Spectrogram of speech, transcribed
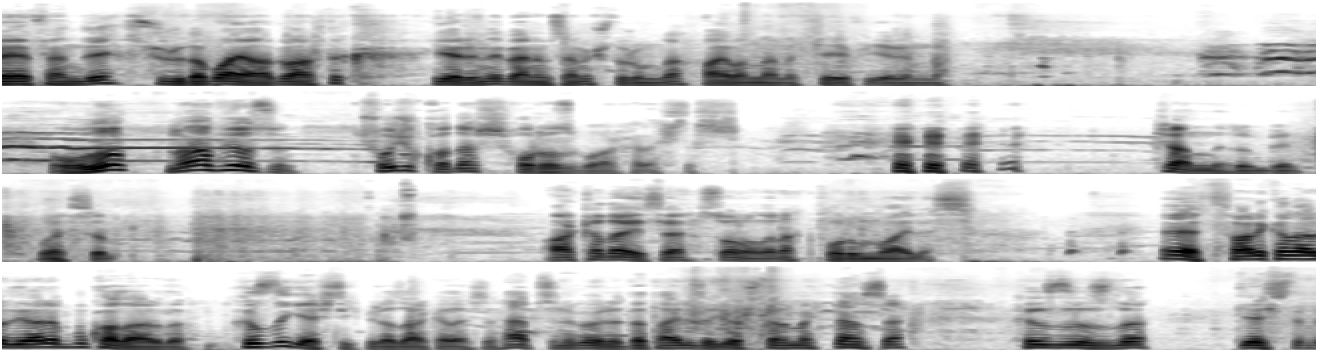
Beyefendi sürüde bayağı bir artık yerini benimsemiş durumda. Hayvanlarla keyfi yerinde. Oğlum ne yapıyorsun? Çocuk kadar horoz bu arkadaşlar. Canlarım benim maşallah. Arkada ise son olarak torunlu ailesi. Evet harikalar diyarı bu kadardı. Hızlı geçtik biraz arkadaşlar. Hepsini böyle detaylıca göstermektense hızlı hızlı geçtim.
